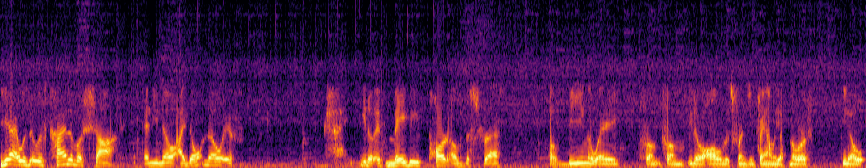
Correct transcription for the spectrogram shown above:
Yeah, it was it was kind of a shock, and you know, I don't know if you know if maybe part of the stress of being away from from you know all of his friends and family up north, you know,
